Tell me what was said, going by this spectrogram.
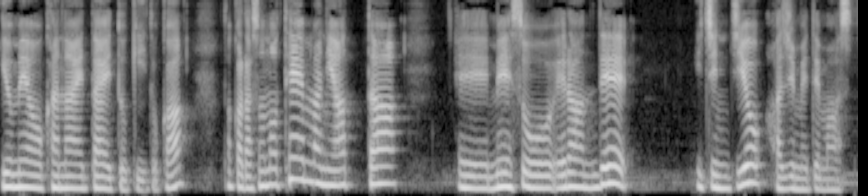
夢を叶えたい時とか。だからそのテーマに合った、えー、瞑想を選んで、一日を始めてます。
